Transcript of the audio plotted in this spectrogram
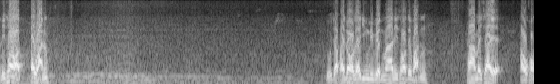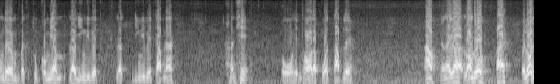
นี่ทอดไต้หวัน ดูจากภายนอกแล้วยิงรีเวทมานี่ทอดไต้หวัน ถ้าไม่ใช่เอาของเดิมไปทุบโครเมียมแล้วยิงรีเวทแล้วยิงรีเวทกลับนะอันนี้โอ้เห็นท่อแล้วปวดตับเลย เอายังไงก็ลองดู ไป ไปรุ่น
